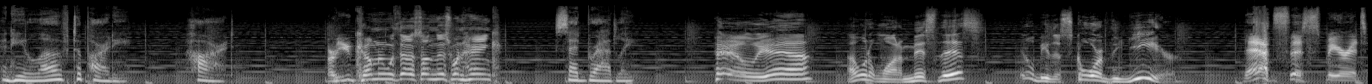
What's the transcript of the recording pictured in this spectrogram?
And he loved to party. Hard. Are you coming with us on this one, Hank? said Bradley. Hell yeah! I wouldn't want to miss this. It'll be the score of the year. That's the spirit.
